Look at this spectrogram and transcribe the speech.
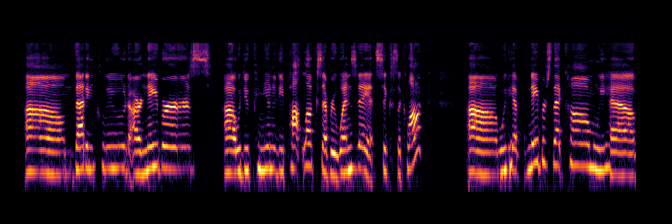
um, that include our neighbors. Uh, we do community potlucks every Wednesday at six o'clock. Uh, we have neighbors that come. We have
